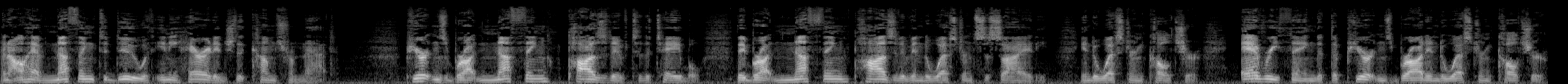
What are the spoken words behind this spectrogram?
and I'll have nothing to do with any heritage that comes from that. Puritans brought nothing positive to the table. They brought nothing positive into Western society, into Western culture. Everything that the Puritans brought into Western culture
